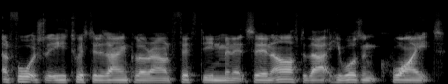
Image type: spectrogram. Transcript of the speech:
Unfortunately, he twisted his ankle around 15 minutes in. After that, he wasn't quite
